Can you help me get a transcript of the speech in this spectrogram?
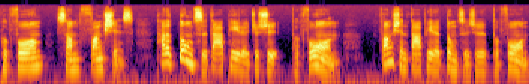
？Perform some functions。它的动词搭配的就是 perform。Function 搭配的动词就是 perform。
